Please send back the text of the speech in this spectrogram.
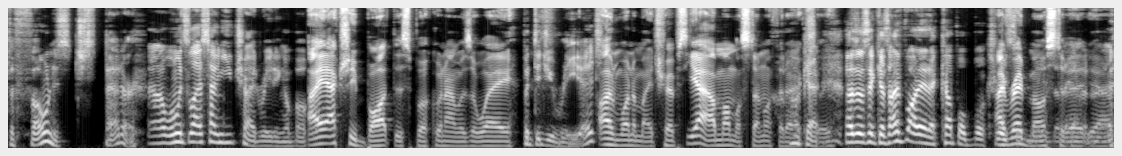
the phone is just better. Uh, when was the last time you tried reading a book? I actually bought this book when I was away but did you read it? on one of my trips. Yeah, I'm almost done with it actually. Okay, I was gonna say because I've bought in a couple books. I've read most of it, yeah.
